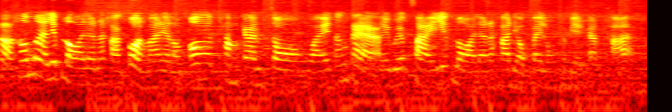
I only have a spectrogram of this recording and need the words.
ค่ะ เข้ามาเรียบร้อยแล้วนะคะ ก่อนมาเนี่ยเราก็ทำการจองไว้ตั้งแต่ในเว็บไซต์เรียบร้อยแล้วนะคะ เดี๋ยวไปลงทะเบียนกันค่ะ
